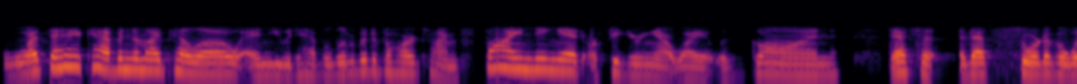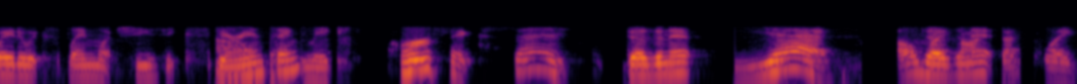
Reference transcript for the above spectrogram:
What the heck happened to my pillow? And you would have a little bit of a hard time finding it or figuring out why it was gone. That's a that's sort of a way to explain what she's Oh, experiencing, that makes perfect sense. doesn't it? Yes. Oh my doesn't gosh, it? that's like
